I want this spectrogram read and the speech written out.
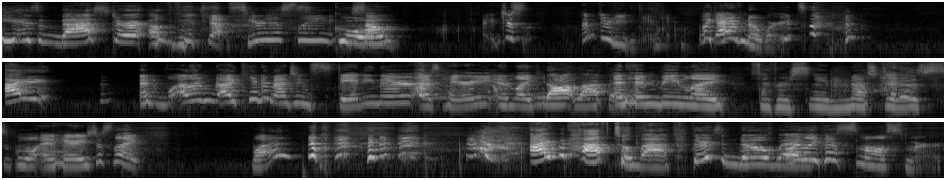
he is master of this? Yeah, seriously. Cool. So, I just like I have no words, I and I'm, I can't imagine standing there as Harry and like not laughing. and him being like Severus Snape, master of this school, and Harry's just like, what? I would have to laugh. There's no way. or like a small smirk.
